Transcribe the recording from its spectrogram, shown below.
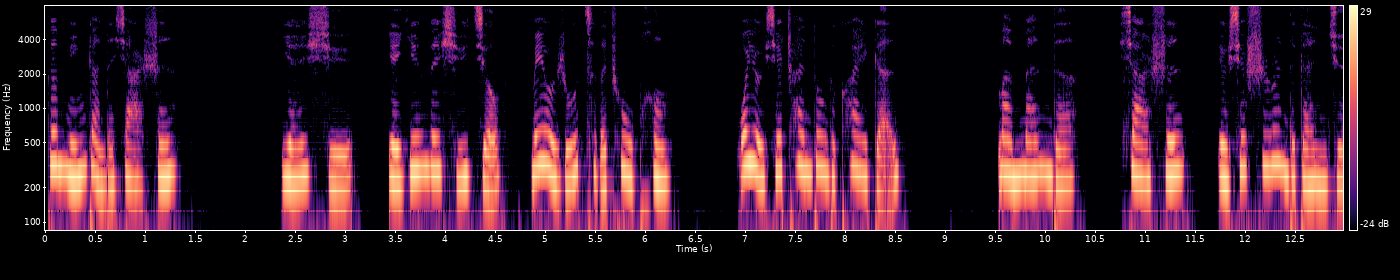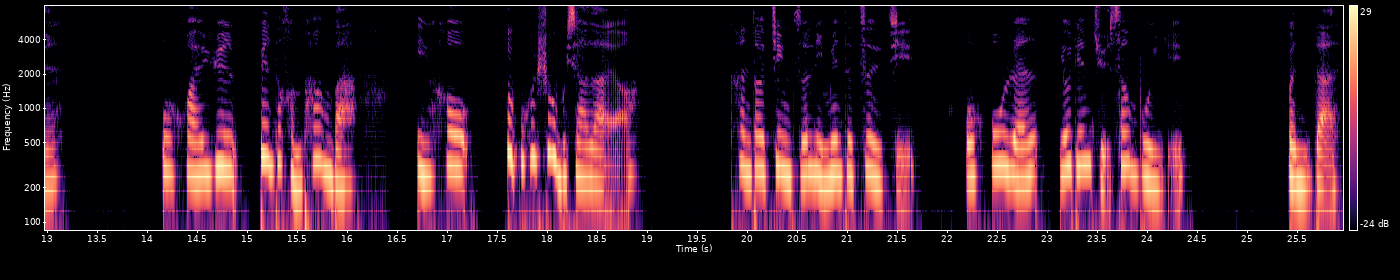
跟敏感的下身。也许也因为许久没有如此的触碰，我有些颤动的快感，慢慢的下身有些湿润的感觉。我怀孕变得很胖吧？以后会不会瘦不下来啊？看到镜子里面的自己，我忽然有点沮丧不已。笨蛋，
